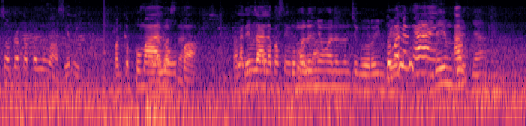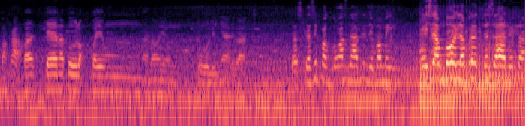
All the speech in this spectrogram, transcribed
sobrang kapal ng washer eh. Pagka pumalo Lalabas na. pa, talagang lalabas na yung Tumalon bola. yung ano nun siguro, yung Tumalon nga eh. Hindi yung Ang- belt niya. Baka. Ba- Kaya natulak pa yung ano yung pulley niya, di ba? Tapos kasi pagbukas natin, di ba, may, may isang bola Brad na sa ano na,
